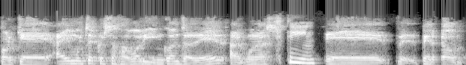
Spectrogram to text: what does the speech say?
porque hay muchas cosas a favor y en contra de él, algunas. Sí. Eh, pero,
